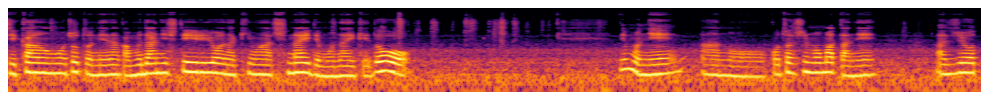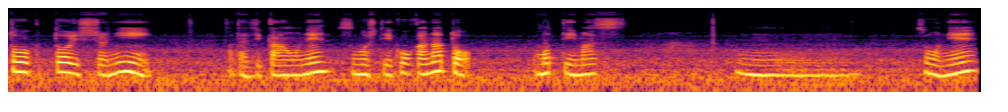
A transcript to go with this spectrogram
時間をちょっとね、なんか無駄にしているような気はしないでもないけど、でもね、あの、今年もまたね、ラジオトークと一緒に、また時間をね、過ごしていこうかなと思っています。うーん、そうね。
